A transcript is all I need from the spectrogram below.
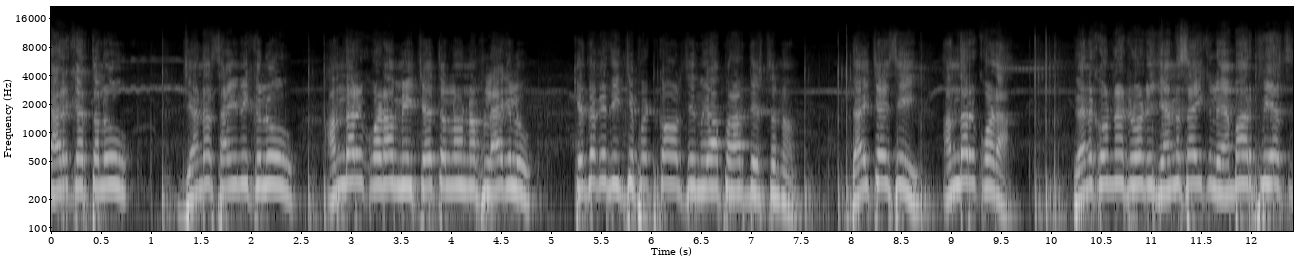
కార్యకర్తలు జన సైనికులు అందరూ కూడా మీ చేతుల్లో ఉన్న ఫ్లాగులు కిందకి దించి పెట్టుకోవాల్సిందిగా ప్రార్థిస్తున్నాం. దయచేసి అందరూ కూడా వెనుకున్నటువంటి జన సైనికులు ఎంఆర్పిఎస్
